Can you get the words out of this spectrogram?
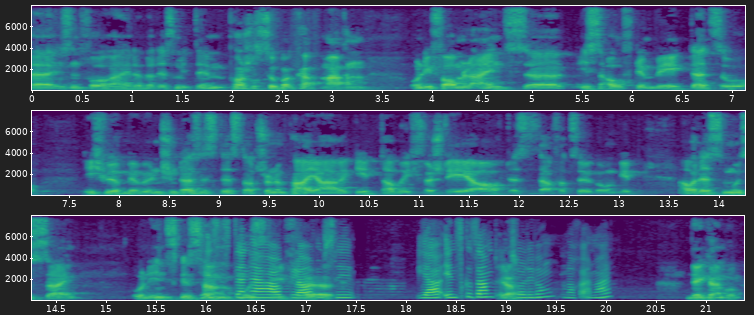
äh, ist ein Vorreiter, wird es mit dem Porsche Supercup machen und die Formel 1 äh, ist auf dem Weg dazu. Ich würde mir wünschen, dass es das dort schon ein paar Jahre gibt, aber ich verstehe auch, dass es da Verzögerungen gibt. Aber das muss sein. Und insgesamt. Ist es denn, Herr Haug, glauben Sie, ja, insgesamt, ja. Entschuldigung, noch einmal? Nee, kein Problem.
